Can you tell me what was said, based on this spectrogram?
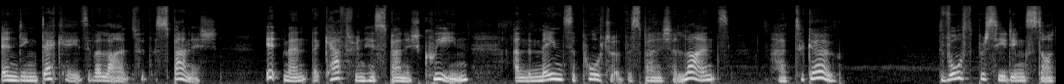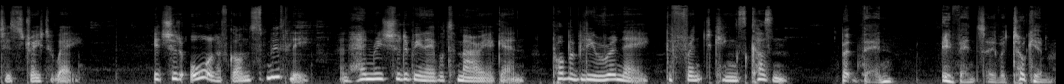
ending decades of alliance with the Spanish. It meant that Catherine, his Spanish queen, and the main supporter of the Spanish alliance, had to go. Divorce proceedings started straight away. It should all have gone smoothly, and Henry should have been able to marry again, probably Renee, the French king's cousin. But then, events overtook him.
